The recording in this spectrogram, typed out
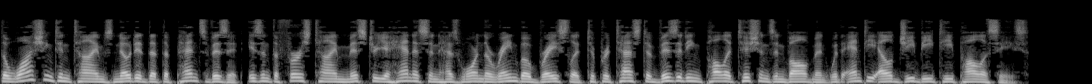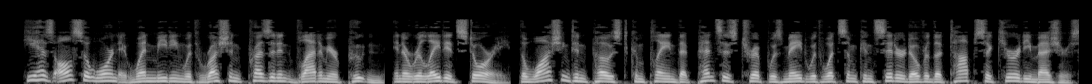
The Washington Times noted that the Pence visit isn't the first time Mr. Jóhannesson has worn the rainbow bracelet to protest a visiting politician's involvement with anti-LGBT policies. He has also worn it when meeting with Russian President Vladimir Putin. In a related story, The Washington Post complained that Pence's trip was made with what some considered over the top security measures,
